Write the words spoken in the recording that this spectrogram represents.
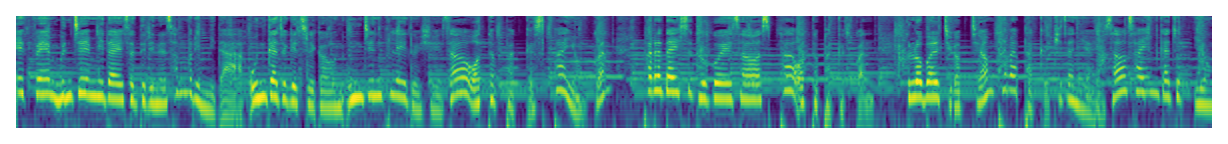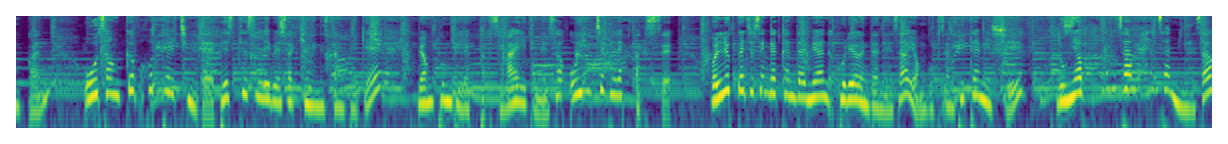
FM 문지애입니다에서 드리는 선물입니다. 온 가족의 즐거운 웅진 플레이 도시에서 워터파크 스파 이용권, 파라다이스 도고에서 스파 워터파크권, 글로벌 직업체험 테마파크 키자니아에서 4인 가족 이용권, 5성급 호텔 침대 베스트 슬립에서 기능성 베개, 명품 블랙박스 마이딘에서 5인치 블랙박스, 원료까지 생각한다면 고려은단에서 영국산 비타민C, 농협 홍삼 한삼인에서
